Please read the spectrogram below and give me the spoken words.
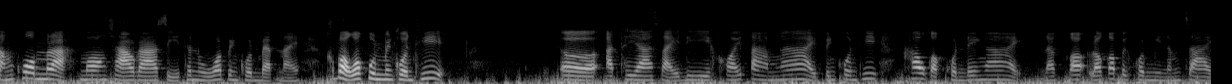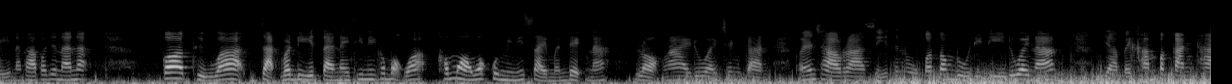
สังคมล่ะ มองชาวราศีธนูว่าเป็นคนแบบไหน เขาบอกว่าคุณเป็นคนที่ อัธยาศัยดีคอยตามง่าย เป็นคนที่เข้ากับคนได้ง่ายแล้วก็แล้วก็เป็นคนมีน้ำใจนะคะ เพราะฉะนั้นอะก็ถือว่าจัดว่าดีแต่ในที่นี้เขาบอกว่าเขามองว่าคุณมีนิสัยเหมือนเด็กนะ หลอกง่ายด้วยเช่นกัน เพราะฉะนั้นชาวราศีธนูก็ต้องดูดี ๆ ด้วยนะ อย่าไปค้ำประกันใคร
